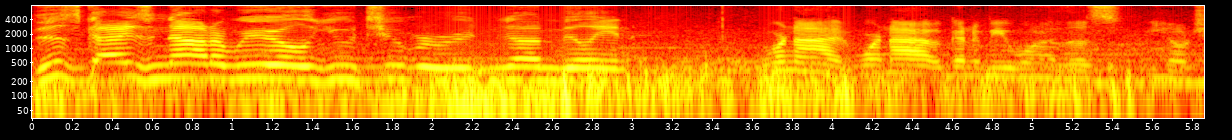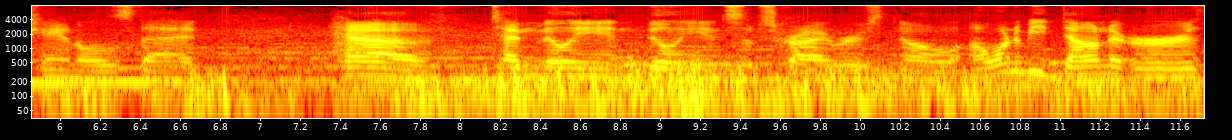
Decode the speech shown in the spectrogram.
This guy's not a real YouTuber, a million. we're not we're not going to be one of those you know channels that have 10 million billion subscribers. No, I want to be down to earth,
